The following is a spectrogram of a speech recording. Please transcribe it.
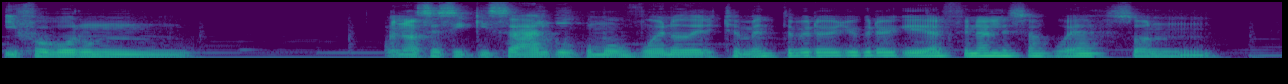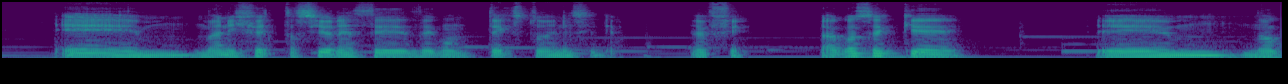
y, fue por un... No sé si quizás algo como bueno derechamente, pero yo creo que al final esas weas son eh, manifestaciones de, contexto en ese tiempo. En fin, la cosa es que eh, no,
